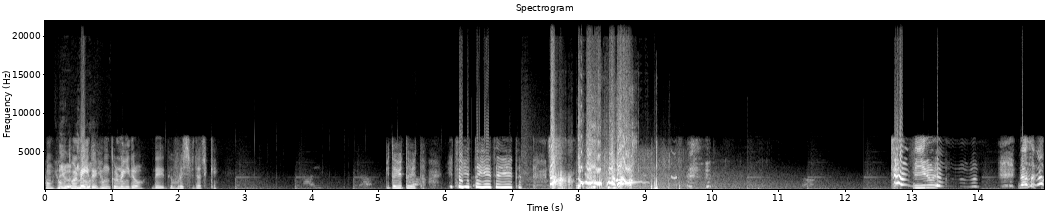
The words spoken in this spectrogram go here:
형 형 이거- 돌멩이 이거 들형 돌멩이 들어. 내, 내 후레쉬 비춰줄게. 있다 있다 있다 있다 있다 있다 있다 미루야. 나도 간다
